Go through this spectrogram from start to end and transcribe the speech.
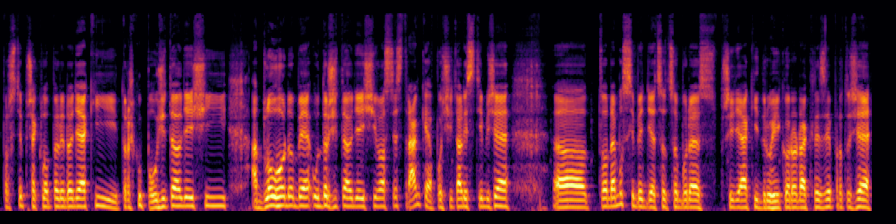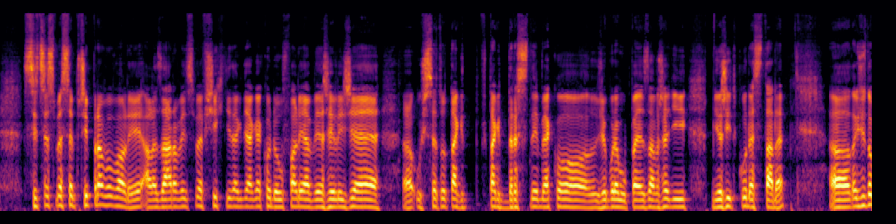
prostě překlopili do nějaký trošku použitelnější a dlouhodobě udržitelnější vlastně stránky a počítali s tím, že uh, to nemusí být něco, co bude při nějaký druhý koronakrizi, protože sice jsme se připravovali, ale zároveň jsme všichni tak nějak jako doufali a věřili, že uh, už se to tak, tak drsným, jako že budeme úplně zavření měřítku nestane. Uh, takže to,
